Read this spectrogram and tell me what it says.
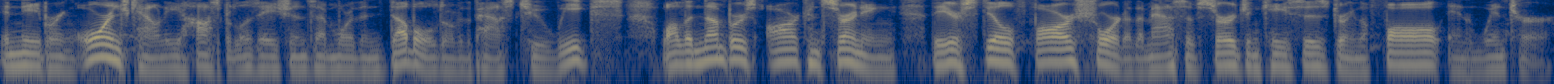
In neighboring Orange County, hospitalizations have more than doubled over the past two weeks. While the numbers are concerning, they are still far short of the massive surge in cases during the fall and winter.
